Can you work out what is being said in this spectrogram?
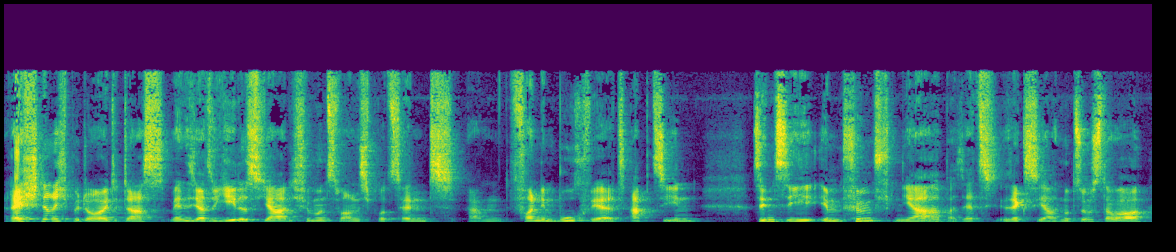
Rechnerisch bedeutet das, wenn Sie also jedes Jahr die 25 Prozent ähm, von dem Buchwert abziehen, sind Sie im fünften Jahr, bei sechs, sechs Jahren Nutzungsdauer,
